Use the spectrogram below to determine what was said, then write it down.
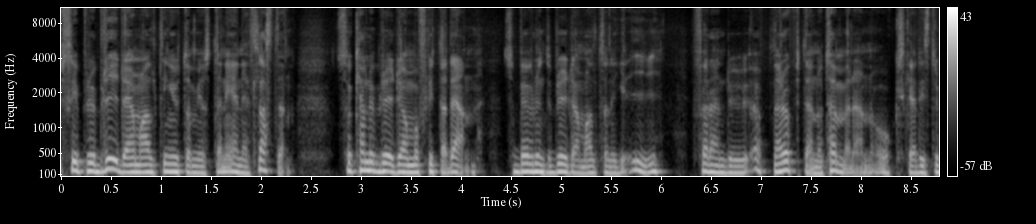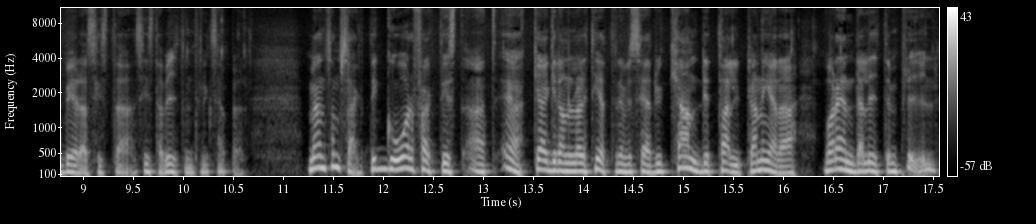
slipper du bry dig om allting utom just den enhetslasten. Så kan du bry dig om att flytta den. Så behöver du inte bry dig om allt som ligger i förrän du öppnar upp den och tömmer den och ska distribuera sista, sista biten till exempel. Men som sagt, det går faktiskt att öka granulariteten, det vill säga du kan detaljplanera varenda liten pryl.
